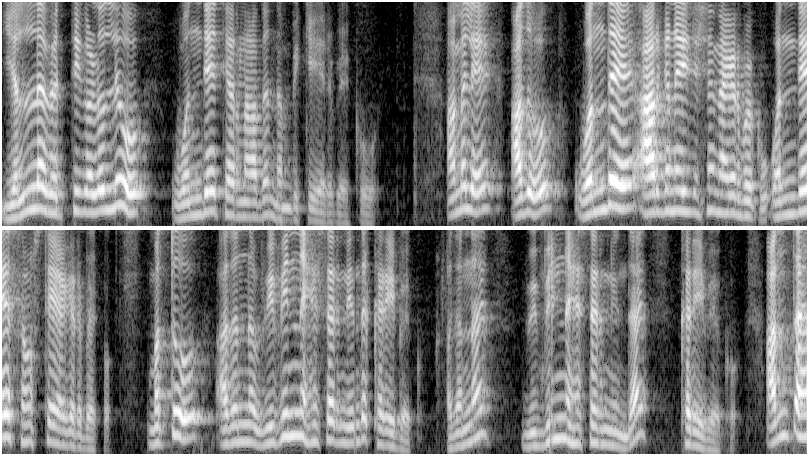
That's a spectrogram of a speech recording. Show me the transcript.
ಎಲ್ಲ ವ್ಯಕ್ತಿಗಳಲ್ಲೂ ಒಂದೇ ತೆರನಾದ ನಂಬಿಕೆ ಇರಬೇಕು. ಆಮೇಲೆ ಅದು ಒಂದೇ ಆರ್ಗನೈಜೇಷನ್ ಆಗಿರಬೇಕು, ಒಂದೇ ಸಂಸ್ಥೆ ಆಗಿರಬೇಕು. ಮತ್ತು ಅದನ್ನು ವಿಭಿನ್ನ ಹೆಸರಿನಿಂದ ಕರಿಬೇಕು. ಅದನ್ನು ವಿಭಿನ್ನ ಹೆಸರಿನಿಂದ ಕರಿಬೇಕು. ಅಂತಹ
